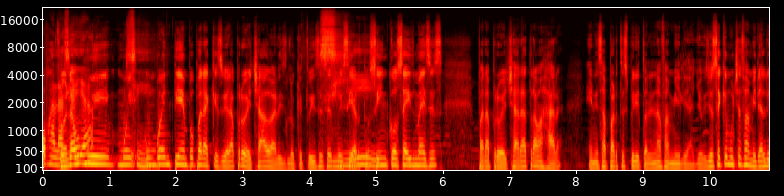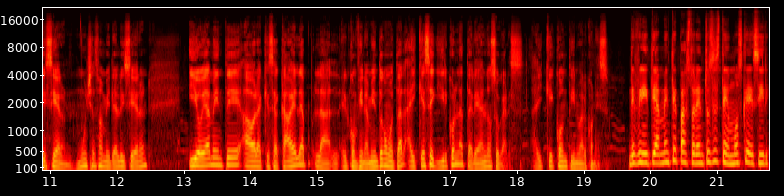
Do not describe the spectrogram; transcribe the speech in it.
Ojalá Fue se haya... muy, muy, sí. un buen tiempo para que se hubiera aprovechado, Aris. Lo que tú dices sí. es muy cierto. Cinco o seis meses para aprovechar a trabajar en esa parte espiritual en la familia. Yo, yo sé que muchas familias lo hicieron, muchas familias lo hicieron. Y obviamente ahora que se acabe la, la, el confinamiento como tal, hay que seguir con la tarea en los hogares. Hay que continuar con eso. Definitivamente, pastor, entonces tenemos que decir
